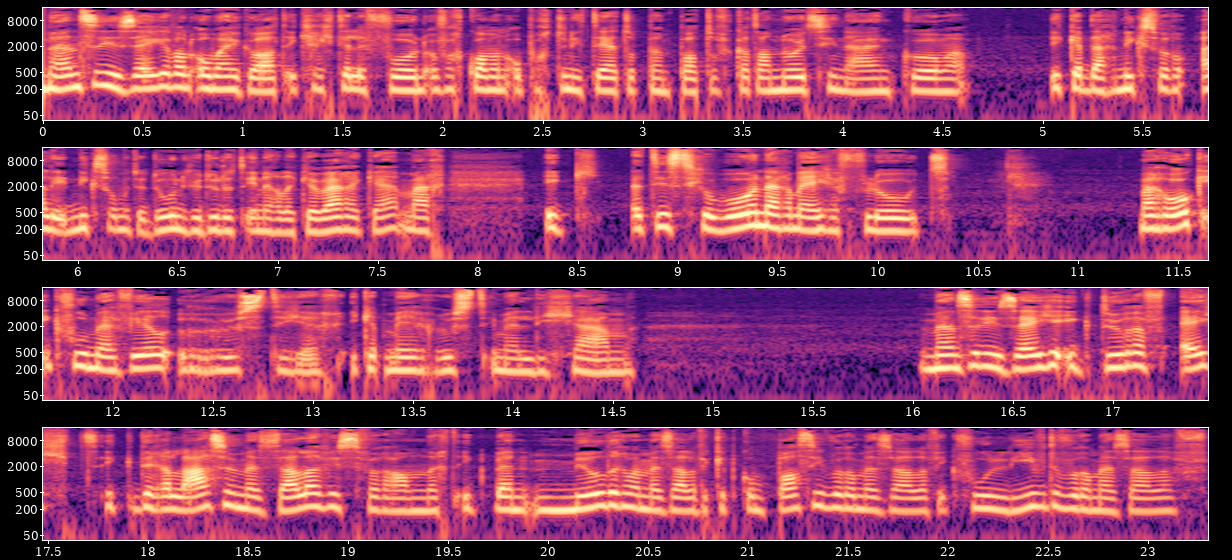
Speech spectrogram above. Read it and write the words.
Mensen die zeggen van, oh my god, ik kreeg telefoon of er kwam een opportuniteit op mijn pad of ik had dat nooit zien aankomen. Ik heb daar niks voor, allez, niks voor moeten doen. Je doet het innerlijke werk, hè. Maar ik, het is gewoon naar mij gefloot. Maar ook, ik voel mij veel rustiger. Ik heb meer rust in mijn lichaam. Mensen die zeggen, ik durf echt, ik, de relatie met mezelf is veranderd. Ik ben milder met mezelf, ik heb compassie voor mezelf, ik voel liefde voor mezelf.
